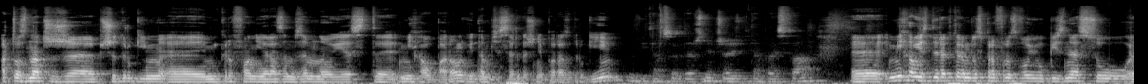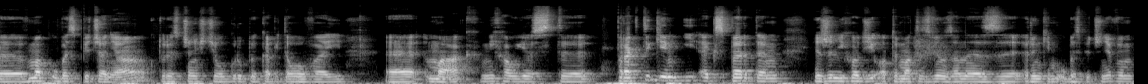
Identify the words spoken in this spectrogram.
a to znaczy, że przy drugim e, mikrofonie razem ze mną jest e, Michał Parol. Witam Cię serdecznie po raz drugi. Witam serdecznie, cześć, witam Państwa. E, Michał jest dyrektorem do spraw rozwoju biznesu w MAK Ubezpieczenia, który jest częścią grupy kapitałowej MAK. Michał jest praktykiem i ekspertem, jeżeli chodzi o tematy związane z rynkiem ubezpieczeniowym.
